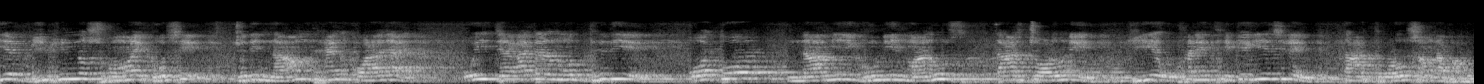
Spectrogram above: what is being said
গিয়ে বিভিন্ন সময় বসে যদি নাম ধ্যান করা যায়, ওই জায়গাটার মধ্যে দিয়ে কত নামি গুণী মানুষ তার চরণে গিয়ে ওখানে থেকে গিয়েছিলেন, তার পরশ আমরা পাবো।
